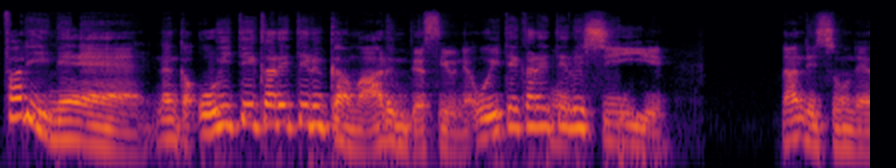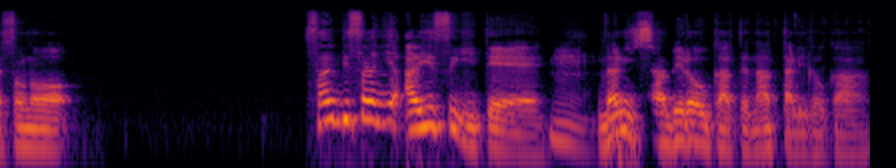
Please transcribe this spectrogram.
ぱりね、なんか置いてかれてる感はあるんですよね。置いてかれてるし、なんでしょうね、その、久々に会いすぎて、うん。何喋ろうかってなったりとか、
